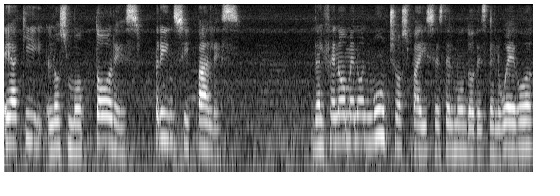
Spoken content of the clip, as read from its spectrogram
He aquí los motores principales del fenómeno en muchos países del mundo, desde luego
